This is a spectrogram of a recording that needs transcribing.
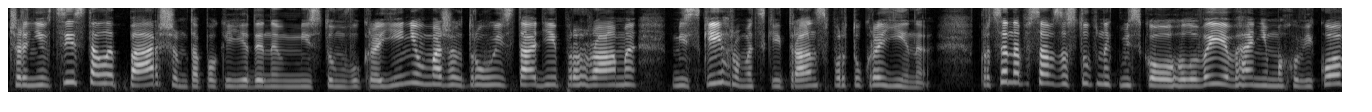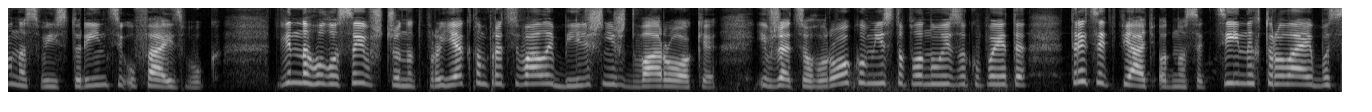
Чернівці стали першим та поки єдиним містом в Україні в межах другої стадії програми Міський громадський транспорт України. Про це написав заступник міського голови Євгеній Маховіков на своїй сторінці у Фейсбук. Він наголосив, що над проєктом працювали більш ніж два роки, і вже цього року місто планує закупити 35 односекційних тролейбусів,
